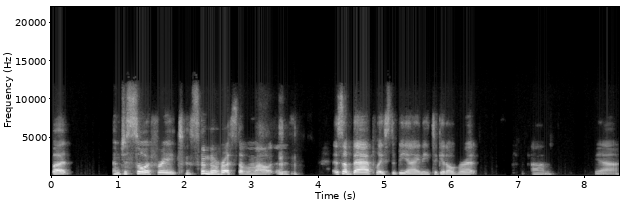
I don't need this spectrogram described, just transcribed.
but i'm just so afraid to send the rest of them out it's, it's, a bad place to be and i need to get over it. Um, yeah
